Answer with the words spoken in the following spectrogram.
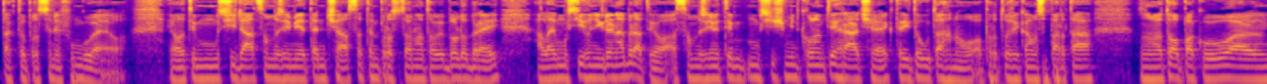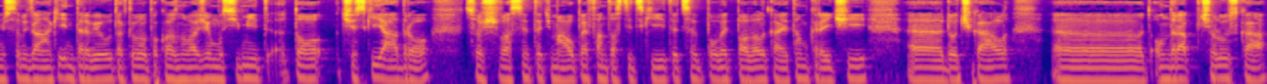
Tak to prostě nefunguje, jo. jo ty musíš dát samozřejmě ten čas a ten prostor na to, aby byl dobrý, ale musí ho někde nabrat, jo. A samozřejmě ty musíš mít kolem ty hráče, který to utahnou a proto říkám Sparta, znovu to opakuju a když jsem dělal nějaký interview, tak to bylo opakovat znova, že musí mít to český jádro, což vlastně teď má úplně fantastický, teď se poved Pavelka, je tam Krejčí, eh, dočkal, Ondra Čeluska,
